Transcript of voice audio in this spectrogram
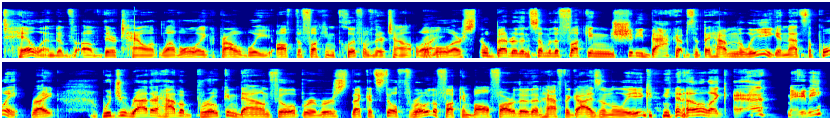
tail end of of their talent level, like probably off the fucking cliff of their talent level, are still better than some of the fucking shitty backups that they have in the league, and that's the point, right? Would you rather have a broken down Philip Rivers that could still throw the fucking ball farther than half the guys in the league? You know, like eh, maybe.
